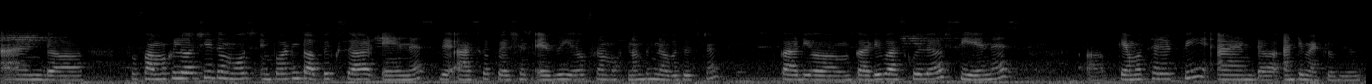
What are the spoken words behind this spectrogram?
And uh, for pharmacology the most important topics are ans they ask a question every year from autonomic nervous system cardio um, cardiovascular cns uh, chemotherapy and uh, antimicrobials.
